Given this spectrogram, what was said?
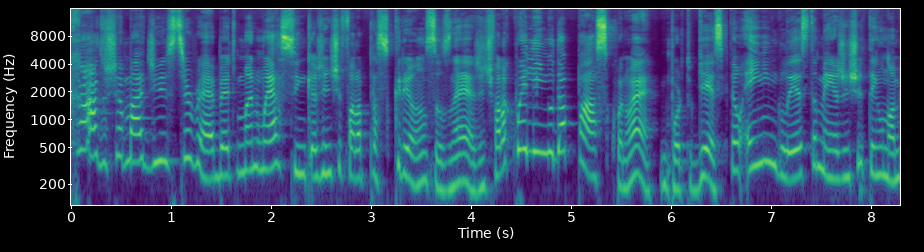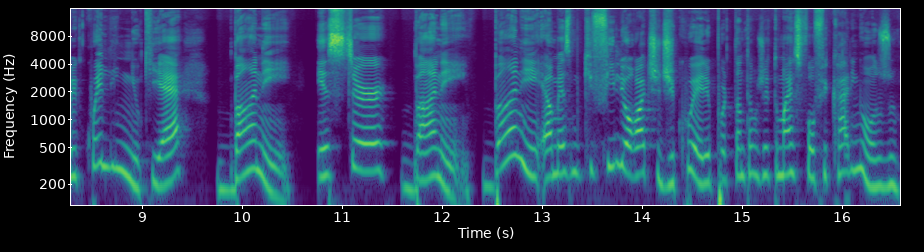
errado chamar de Easter Rabbit, mas não é assim que a gente fala pras crianças, né? A gente fala coelhinho da Páscoa, não é? Em português. Então, em inglês também a gente tem o nome coelhinho, que é Bunny. Easter Bunny. Bunny é o mesmo que filhote de coelho, portanto é um jeito mais fofo e carinhoso.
